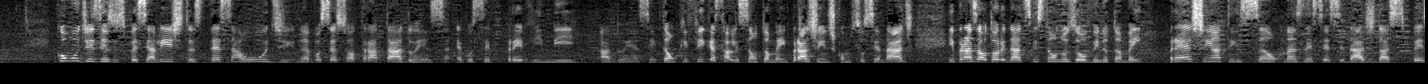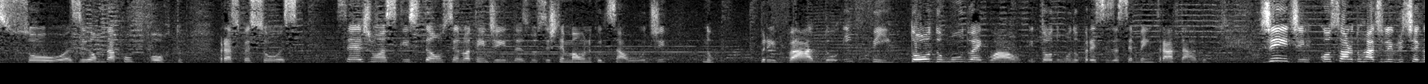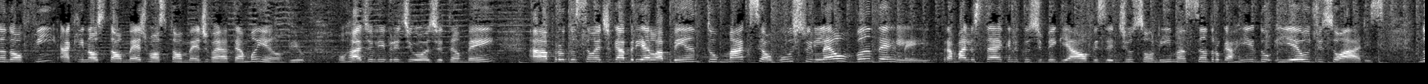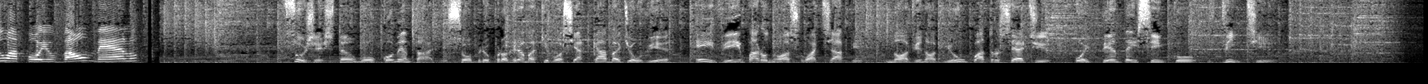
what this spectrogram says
Como dizem os especialistas, ter saúde não é você só tratar a doença, é você prevenir a doença. Então, que fica essa lição também para a gente como sociedade e para as autoridades que estão nos ouvindo também, prestem atenção nas necessidades das pessoas e vamos dar conforto para as pessoas, sejam as que estão sendo atendidas no Sistema Único de Saúde, no privado, enfim, todo mundo é igual e todo mundo precisa ser bem tratado. Gente, consultório do Rádio Livre chegando ao fim aqui no Hospital Médio. O Hospital Médio vai até amanhã, viu? O Rádio Livre de hoje também. A produção é de Gabriela Bento, Max Augusto e Léo Vanderlei. Trabalhos técnicos de Big Alves, Edilson Lima, Sandro Garrido e Eudes Soares. No apoio, Valmelo. Sugestão ou comentário sobre o programa que você acaba de ouvir, envie para o nosso WhatsApp 99147 8520.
